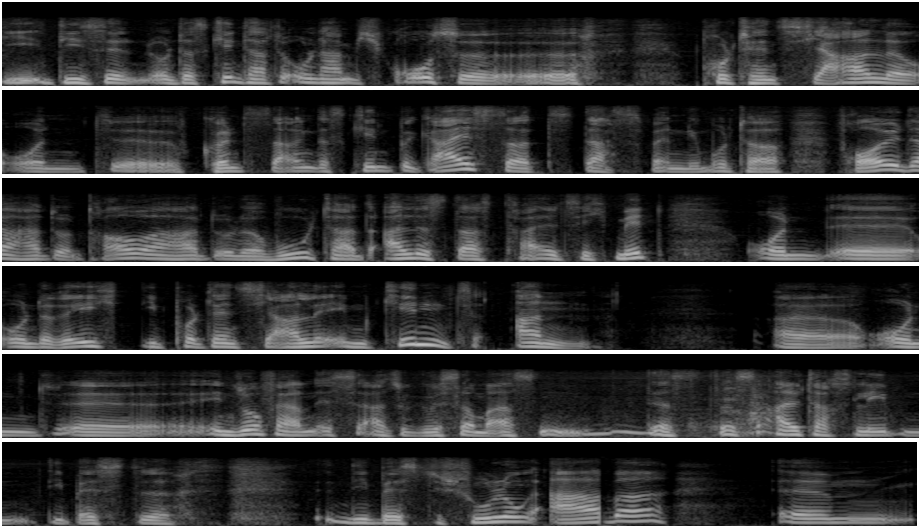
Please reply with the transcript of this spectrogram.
die, diese, und das Kind hatte unheimlich große Potenziale und äh, könnte sagen, das Kind begeistert das, wenn die Mutter Freude hat und Trauer hat oder Wut hat, alles das teilt sich mit und, äh, und regt die Potenziale im Kind an. Äh, und äh, insofern ist also gewissermaßen das, das Alltagsleben die beste, die beste Schulung. Aber ähm,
